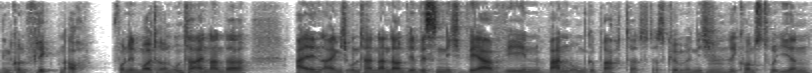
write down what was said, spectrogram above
In Konflikten auch von den Meuterern untereinander, allen eigentlich untereinander und wir wissen nicht, wer wen wann umgebracht hat, das können wir nicht rekonstruieren.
